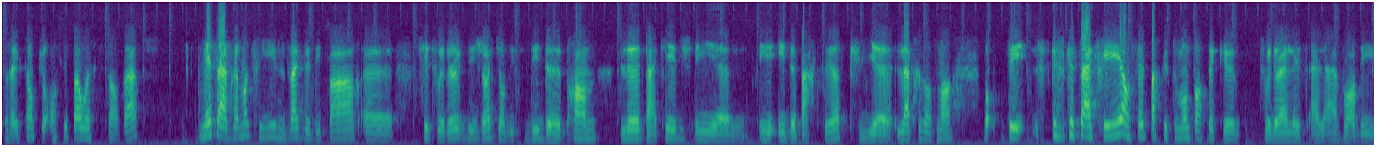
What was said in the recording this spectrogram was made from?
directions, puis on ne sait pas où est-ce qu'il s'en va. Mais ça a vraiment créé une vague de départ euh, chez Twitter, des gens qui ont décidé de prendre le package et, euh, et, et de partir. Puis là, présentement, bon, c'est ce que, ça a créé, en fait, parce que tout le monde pensait que Twitter allait, allait avoir des...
